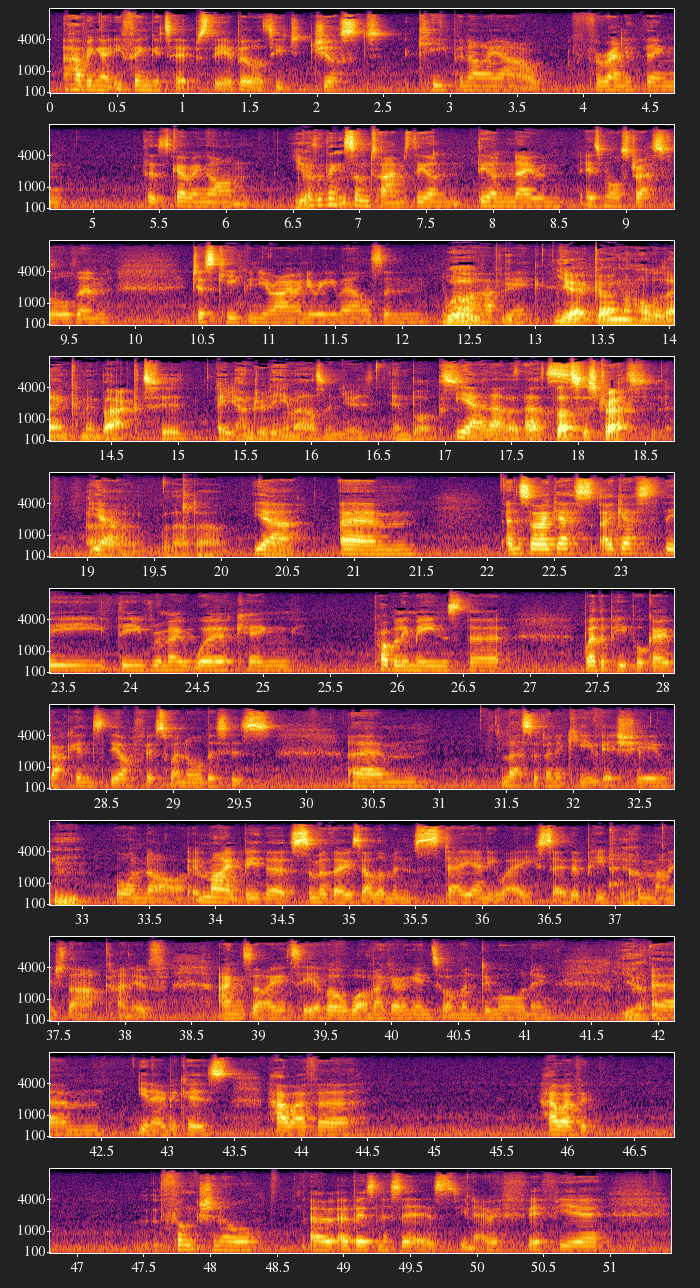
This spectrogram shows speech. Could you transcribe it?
having at your fingertips the ability to just keep an eye out for anything that's going on. Yeah. Because I think sometimes the un, the unknown is more stressful than just keeping your eye on your emails and Well, what have you. yeah, going on holiday and coming back to 800 emails in your inbox. Yeah, that- That- that's- that's a stress. Uh, Yeah. Without doubt. Yeah. Um, and so I guess I guess the the remote working probably means that whether people go back into the office when all this is um, less of an acute issue Mm. or not, it might be that some of those elements stay anyway, so that people Yeah. can manage that kind of anxiety of oh, what am I going into on Monday morning? Yeah. um, you know, because however, however functional a, a business is, you know, if, if you're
